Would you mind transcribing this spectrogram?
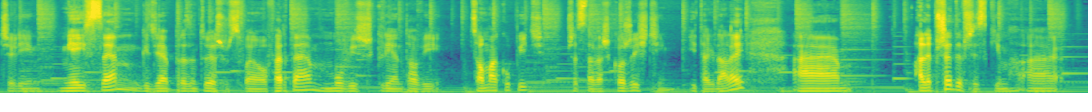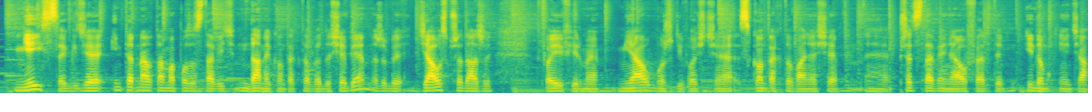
czyli miejsce, gdzie prezentujesz już swoją ofertę, mówisz klientowi, co ma kupić, przedstawiasz korzyści i tak. Ale przede wszystkim miejsce, gdzie internauta ma pozostawić dane kontaktowe do siebie, żeby dział sprzedaży Twojej firmy miał możliwość e, skontaktowania się, e, przedstawienia oferty i domknięcia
